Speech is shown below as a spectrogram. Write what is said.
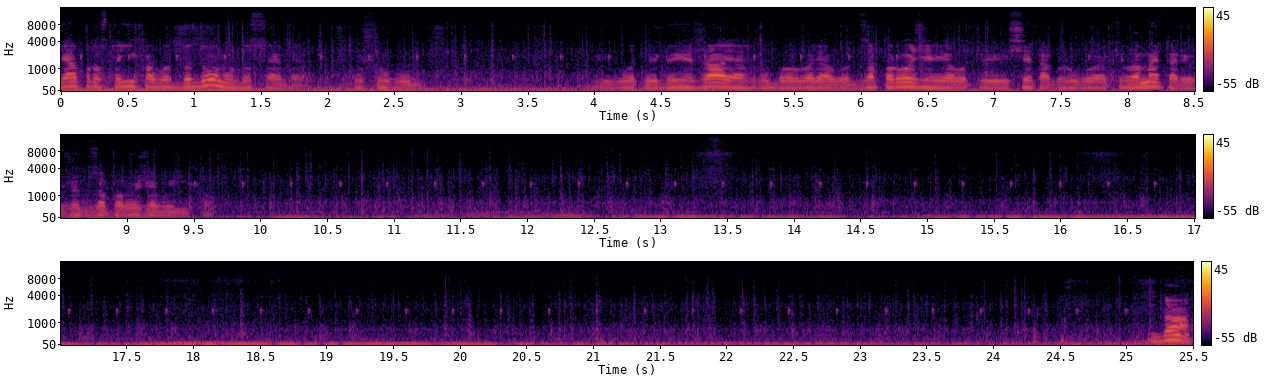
Я просто їхав от додому до себе в Кушугум. І от не доїжджає, грубо говоря, от Запорожжя, я от ще так, грубо говоря, кілометр і вже б Запорожжя виїхав. Да,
